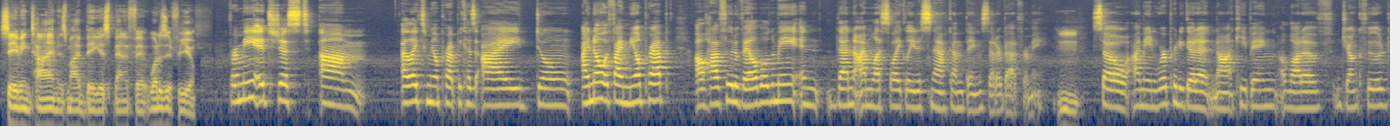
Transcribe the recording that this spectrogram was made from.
saving time is my biggest benefit. What is it for you? For me, it's just um, I like to meal prep because I don't. I know if I meal prep, I'll have food available to me, and then I'm less likely to snack on things that are bad for me. Mm. So, I mean, we're pretty good at not keeping a lot of junk food.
